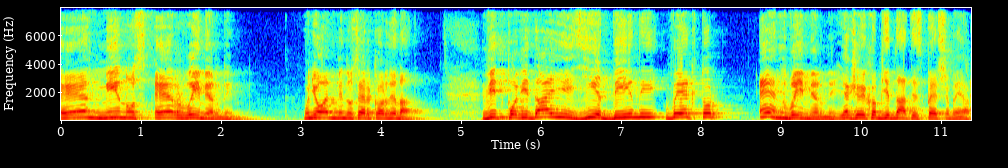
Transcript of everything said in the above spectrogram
n-r вимірним. У нього n-r координат. Відповідає єдиний вектор n вимірний, якщо їх об'єднати з першим r.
